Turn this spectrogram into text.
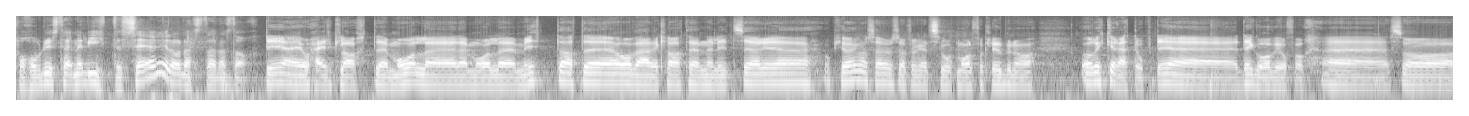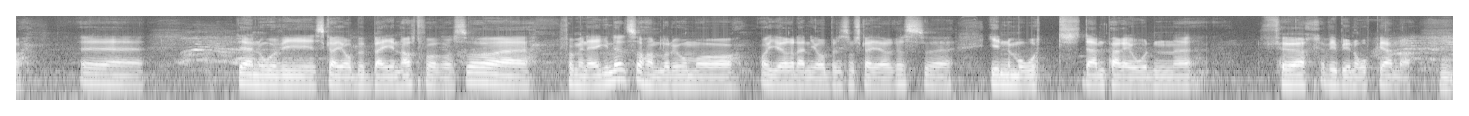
forhåpentligvis til en eliteserie neste, neste, år? Det er jo helt klart målet, det er målet mitt. At, eh, å være klar til en eliteserieoppkjøring. Og så er det selvfølgelig et stort mål for klubben å, å rykke rett opp. Det, det, går vi jo for. Eh, så eh, det er noe vi skal jobbe beinhardt for. Og så eh, for min egen del så handler det om å, å gjøre den jobben som skal gjøres uh, inn mot den perioden uh, før vi begynner opp igjen. da. Mm.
